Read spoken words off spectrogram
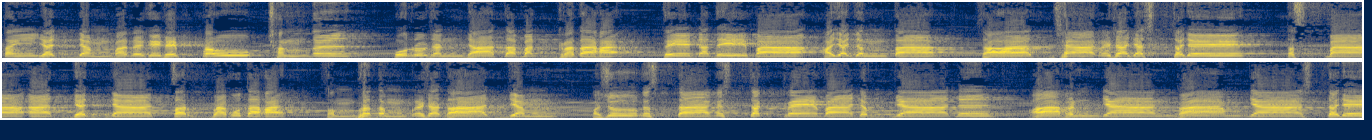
तम् यज्ञम् बर्हिषि प्रौक्षन्त् पुरुषम् जातपग्रतः तेन देवा अयजन्त साध्याऋषयश्च ये तस्माद्यज्ञात् सर्वकुतः सम्भृतम् पृषदाज्यम् पशुगस्तागश्चक्रे वाजव्यात् आहण्यान् राम्याश्च ये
